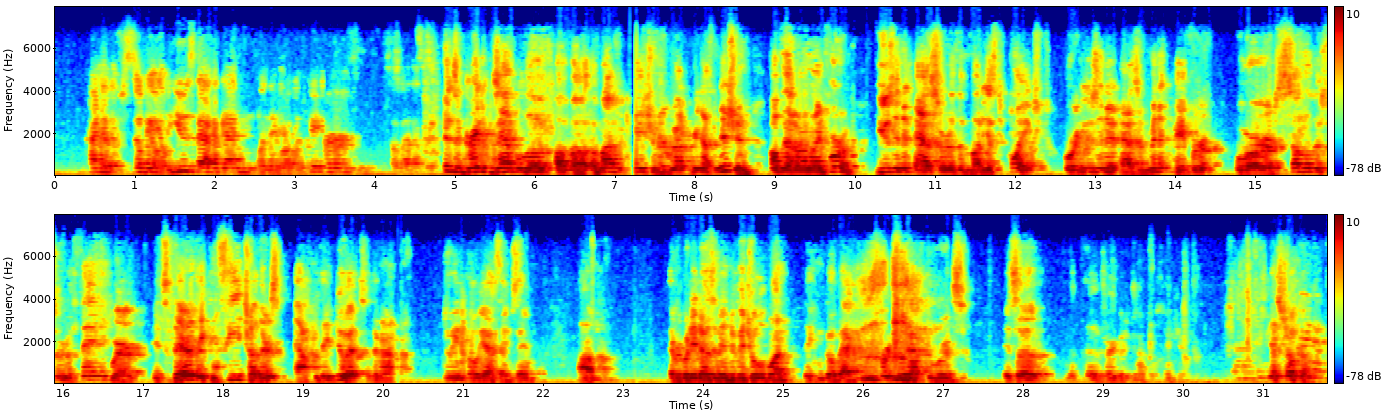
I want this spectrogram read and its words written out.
kind of still be able to use that again when they wrote their papers, and. It's a great example of, of a, a modification or redefinition of that online forum. Using it as sort of the muddiest point, or using it as a minute paper, or some other sort of thing where it's there, they can see each other's after they do it, so they're not doing, oh yeah, same, same. Um, everybody does an individual one, they can go back and refer to it afterwards. It's a, a very good example, thank you. Yes, Shoko.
